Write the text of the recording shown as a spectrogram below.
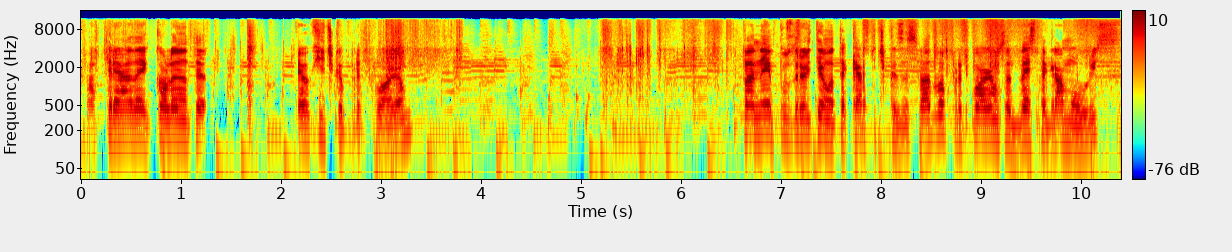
Това трябва да е колената елхичка, предполагам. Това не е поздравителната картичка за сватба. Предполагам са 200 грама ориз.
